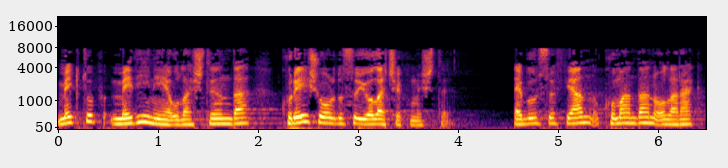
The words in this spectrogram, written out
Mektup Medine'ye ulaştığında Kureyş ordusu yola çıkmıştı. Ebu Süfyan kumandan olarak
